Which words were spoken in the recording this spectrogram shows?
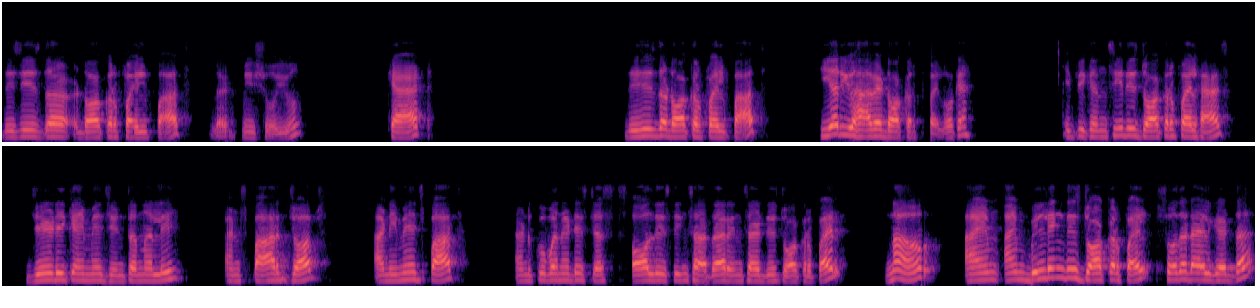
This is the Docker file path. Let me show you. Cat. This is the Docker file path. Here you have a Docker file. Okay. If you can see this Docker file has JDK image internally and Spark jobs and image path and Kubernetes just All these things are there inside this Docker file. Now I'm I'm building this Docker file so that I'll get the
